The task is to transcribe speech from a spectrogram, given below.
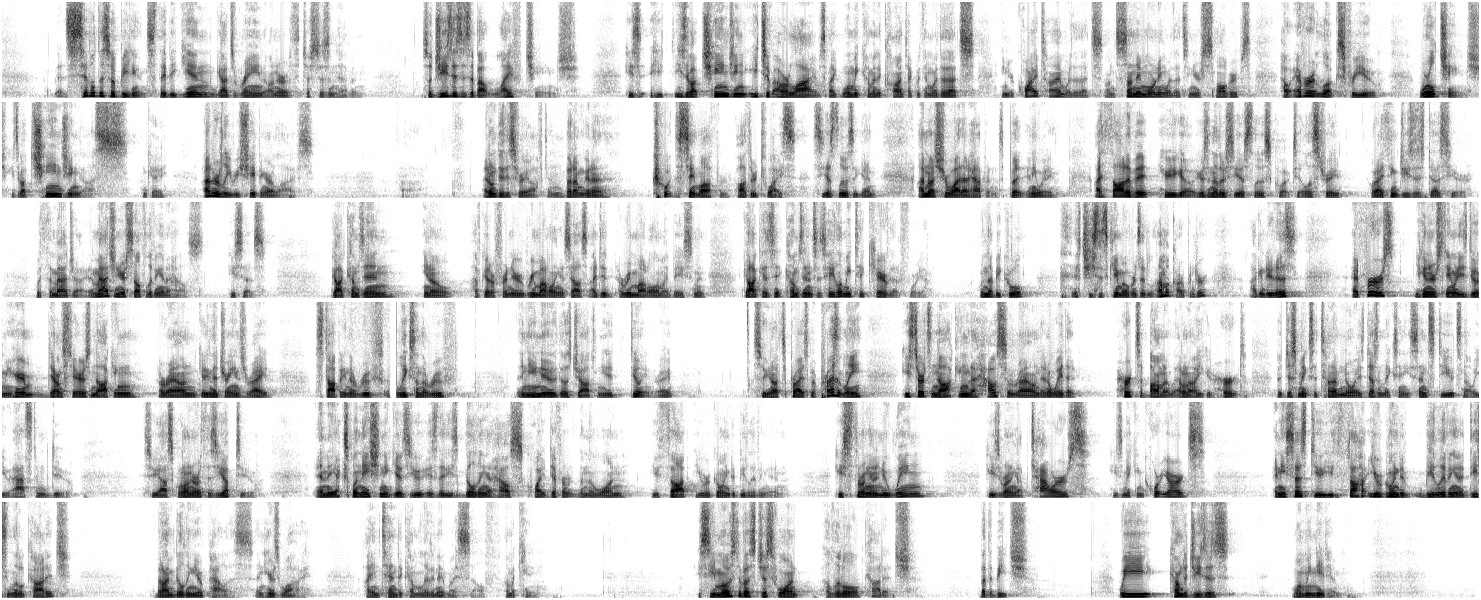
civil disobedience, they begin God's reign on earth, just as in heaven. So Jesus is about life change. He's, he, he's about changing each of our lives by, when we come into contact with Him, whether that's in your quiet time, whether that's on Sunday morning, whether that's in your small groups, however it looks for you. World change. He's about changing us, okay? Utterly reshaping our lives. Uh, I don't do this very often, but I'm going to quote the same author, author twice, C.S. Lewis again. I'm not sure why that happened, but anyway, I thought of it. Here you go. Here's another C.S. Lewis quote to illustrate what I think Jesus does here with the Magi. Imagine yourself living in a house, he says. God comes in, you know, I've got a friend here remodeling his house. I did a remodel on my basement. God comes in and says, Hey, let me take care of that for you. Wouldn't that be cool? if Jesus came over and said, I'm a carpenter, I can do this. At first, you can understand what he's doing. You hear him downstairs knocking around, getting the drains right, stopping the roof, leaks on the roof and you knew those jobs needed doing, right? So you're not surprised. But presently, he starts knocking the house around in a way that hurts abominably. I don't know how you could hurt, but just makes a ton of noise, doesn't make any sense to you. It's not what you asked him to do. So you ask, what on earth is he up to? And the explanation he gives you is that he's building a house quite different than the one you thought you were going to be living in. He's throwing in a new wing, he's running up towers, he's making courtyards, and he says to you, You thought you were going to be living in a decent little cottage, but I'm building you a palace. And here's why I intend to come live in it myself. I'm a king. You see, most of us just want a little cottage by the beach. We come to Jesus when we need him.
